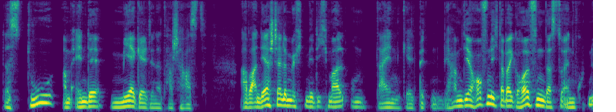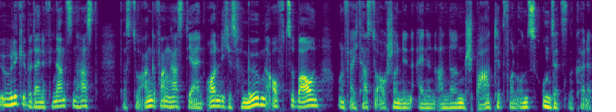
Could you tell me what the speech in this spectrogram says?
dass du am Ende mehr Geld in der Tasche hast. Aber an der Stelle möchten wir dich mal um dein Geld bitten. Wir haben dir hoffentlich dabei geholfen, dass du einen guten Überblick über deine Finanzen hast, dass du angefangen hast, dir ein ordentliches Vermögen aufzubauen und vielleicht hast du auch schon den einen anderen Spartipp von uns umsetzen können.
